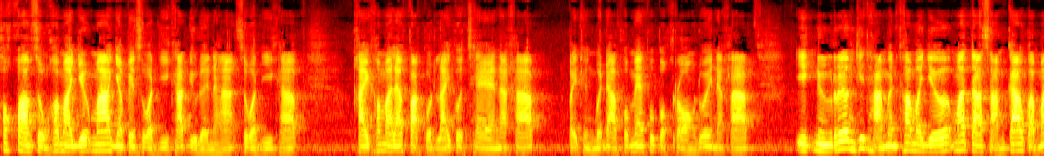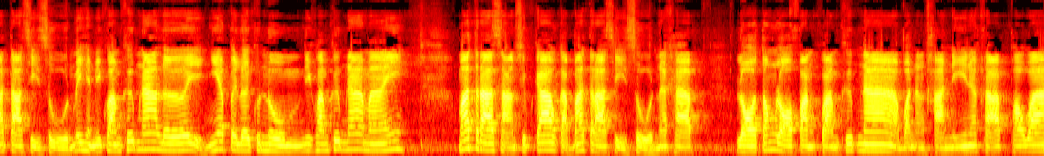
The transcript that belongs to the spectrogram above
ข้อความส่งเข้ามาเยอะมากยังเป็นสวัสดีครับอยู่เลยนะฮะสวัสดีครับ ใครเข้ามาแล้วฝากกดไลค์กดแชร์นะครับ ไปถึงบรรดาพ่อแม่ผู้ปกครองด้วยนะครับ อีกหนึ่งเรื่องที่ถามกันเข้ามาเยอะมาตรา 39 กับมาตรา 40 ไม่เห็นมีความคืบหน้าเลย เงียบไปเลยคุณหนุ่มมีความคืบหน้าไหมมาตรา 39 กับมาตรา 40 นะครับรอต้องรอฟังความคืบหน้าวันอังคารนี้นะครับ เพราะว่า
